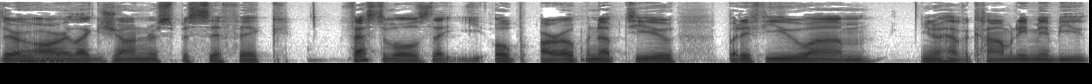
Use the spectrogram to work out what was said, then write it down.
there Mm-hmm. are like genre specific festivals that you op- are open up to you. But if you, um, you know, have a comedy, maybe you,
